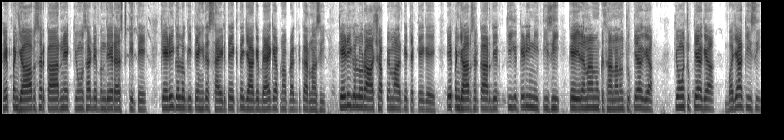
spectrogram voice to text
ਫਿਰ ਪੰਜਾਬ ਸਰਕਾਰ ਨੇ ਕਿਉਂ ਸਾਡੇ ਬੰਦੇ ਅਰੈਸਟ ਕੀਤੇ? ਕਿਹੜੀ ਗੱਲੋਂ ਕੀਤੇ? ਅਸੀਂ ਤੇ ਸਾਈਡ ਤੇ ਇੱਕ ਤੇ ਜਾ ਕੇ ਬਹਿ ਕੇ ਆਪਣਾ ਪ੍ਰੋਜੈਕਟ ਕਰਨਾ ਸੀ। ਕਿਹੜੀ ਗੱਲੋਂ ਰਾਤ ਛਾਪੇ ਮਾਰ ਕੇ ਚੱਕੇ ਗਏ? ਇਹ ਪੰਜਾਬ ਸਰਕਾਰ ਦੀ ਕੀ, ਕਿਹੜੀ ਨੀਤੀ ਸੀ ਕਿ ਇਹਨਾਂ ਨੂੰ ਕਿਸਾਨਾਂ ਨੂੰ ਚੁੱਕਿਆ ਗਿਆ? ਕਿਉਂ ਚੁੱਕਿਆ ਗਿਆ? ਵਜ੍ਹਾ ਕੀ ਸੀ?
